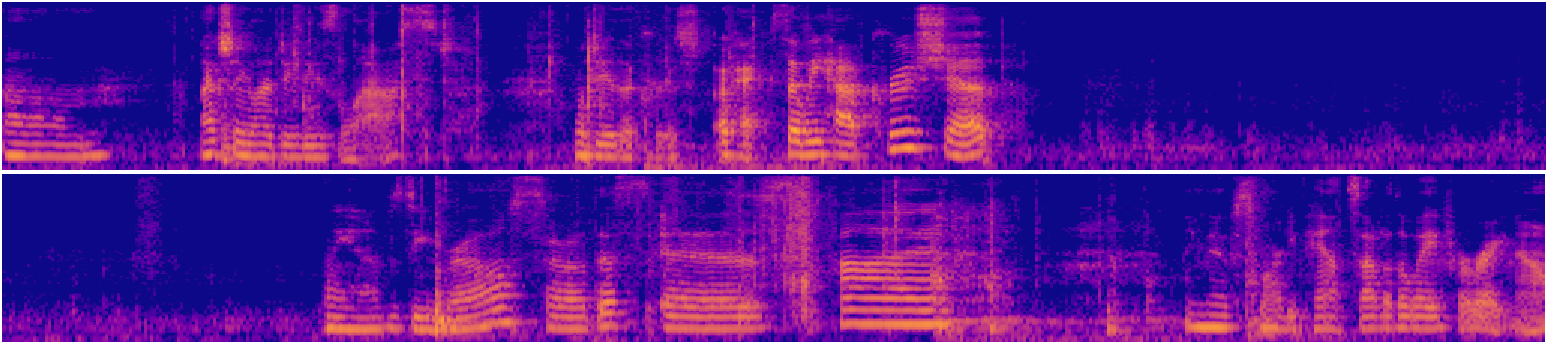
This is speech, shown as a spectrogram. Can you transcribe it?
um, actually I wanna do these last. We'll do the cruise. Okay, so we have cruise ship. We have zero, so this is five. Me move Smarty Pants out of the way for right now.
